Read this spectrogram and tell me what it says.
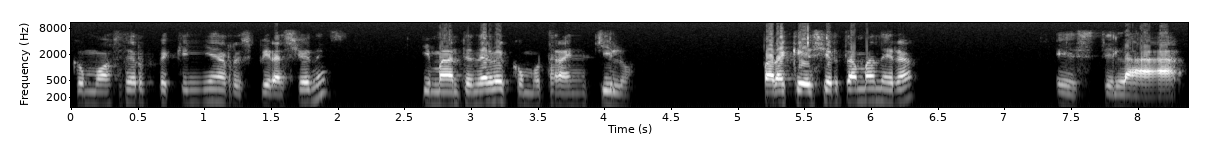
como hacer pequeñas respiraciones y mantenerme como tranquilo, para que de cierta manera este, la,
